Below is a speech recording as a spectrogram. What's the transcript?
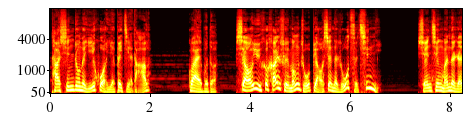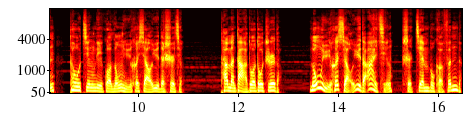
他心中的疑惑也被解答了。怪不得小玉和寒水盟主表现得如此亲昵，玄清门的人都经历过龙宇和小玉的事情，他们大多都知道，龙宇和小玉的爱情是坚不可分的。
